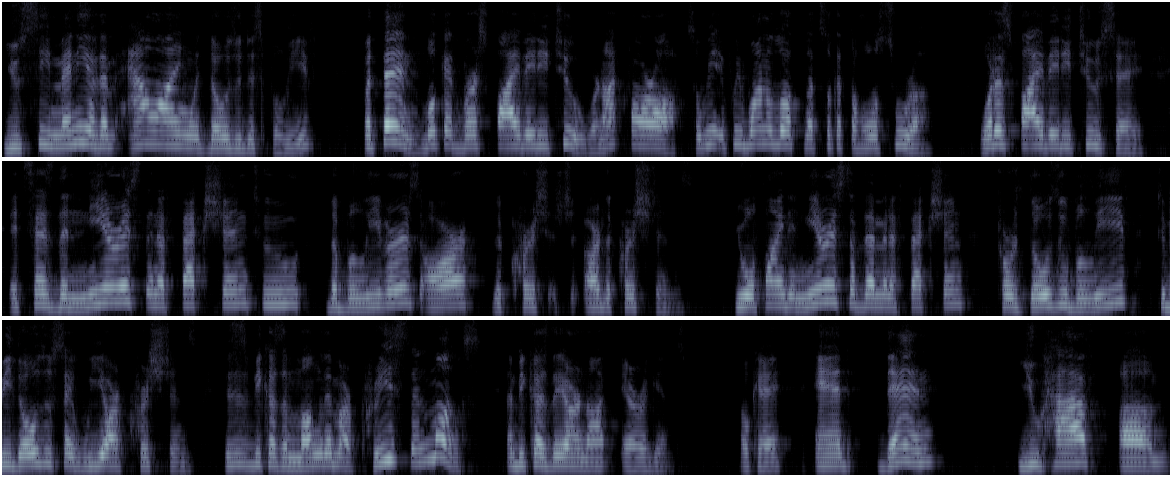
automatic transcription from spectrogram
You see many of them allying with those who disbelieve. But then look at verse 582. We're not far off. So we, if we want to look, let's look at the whole surah. What does 582 say? It says the nearest in affection to the believers are the, Christ, are the Christians. You will find the nearest of them in affection towards those who believe to be those who say, We are Christians. This is because among them are priests and monks, and because they are not arrogant. Okay? And then you have um,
